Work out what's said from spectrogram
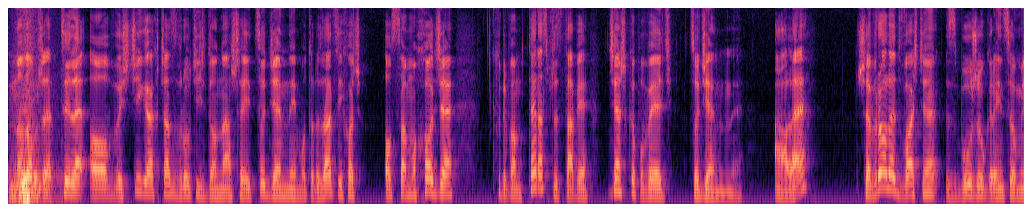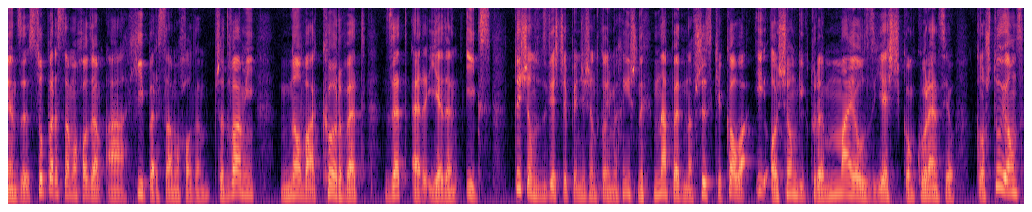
No dobrze, tyle o wyścigach. Czas wrócić do naszej codziennej motoryzacji, choć o samochodzie, który Wam teraz przedstawię, ciężko powiedzieć codzienny. Ale Chevrolet właśnie zburzył granicę między super samochodem a hiper samochodem. Przed Wami nowa Corvette ZR1X. 1250 koni mechanicznych, napęd na wszystkie koła i osiągi, które mają zjeść konkurencję, kosztując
